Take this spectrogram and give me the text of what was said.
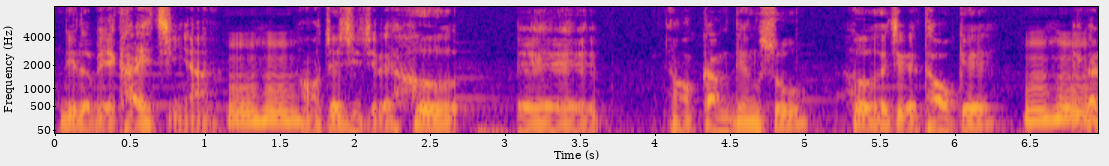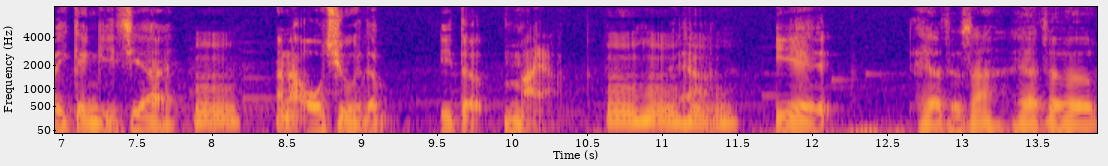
你就袂开钱啊。嗯哼，哦，这是一个好诶，哦，工程师好诶一个头家，嗯哼，会甲你建议车。嗯，啊那乌手的伊就唔卖啊。嗯哼哼，伊诶。还有这啥？还有这，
